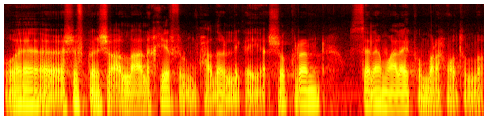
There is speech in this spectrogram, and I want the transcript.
وأشوفكم إن شاء الله على خير في المحاضرة اللي جاية. شكرا والسلام عليكم ورحمة الله.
